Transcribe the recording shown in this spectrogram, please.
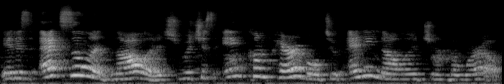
It is excellent knowledge, which is incomparable to any knowledge in the world.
